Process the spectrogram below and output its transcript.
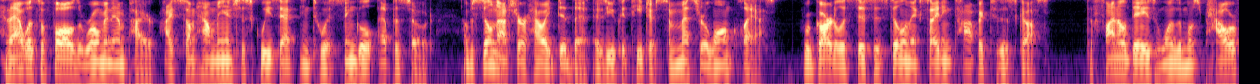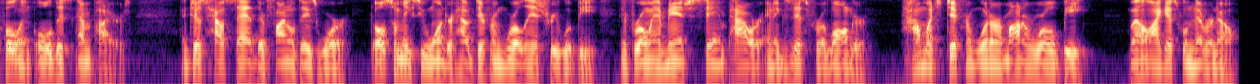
And that was the fall of the Roman Empire. I somehow managed to squeeze that into a single episode. I'm still not sure how I did that, as you could teach a semester long class. Regardless, this is still an exciting topic to discuss the final days of one of the most powerful and oldest empires, and just how sad their final days were. It also makes you wonder how different world history would be if Rome had managed to stay in power and exist for longer. How much different would our modern world be? Well, I guess we'll never know.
